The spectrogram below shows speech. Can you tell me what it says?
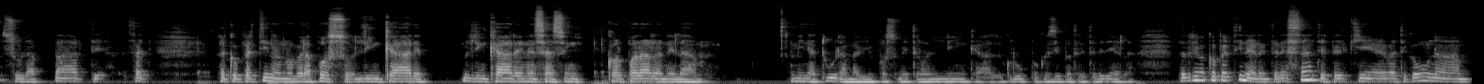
sulla parte infatti la copertina non ve la posso linkare linkare, nel senso incorporarla nella miniatura, ma vi posso mettere un link al gruppo così potrete vederla. La prima copertina era interessante perché avevate come una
